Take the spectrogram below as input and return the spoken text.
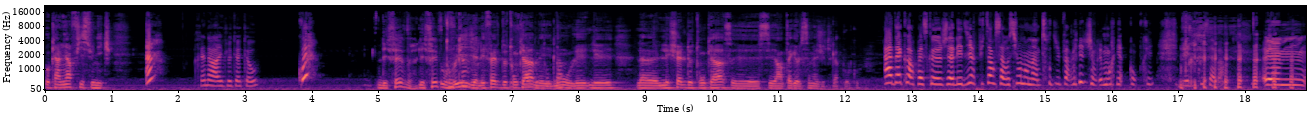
Aucun lien fils unique. Rien à voir avec le cacao. Les fèves, les fèves, oui, il y a les fèves de Tonka, fèves de mais Tonka. non, les, les, la- l'échelle de Tonka, c'est, c'est un ta gueule, c'est magique, là, pour le coup. Ah d'accord, parce que j'allais dire putain, ça aussi on en a entendu parler, j'ai vraiment rien compris. Mais du coup ça va. Euh,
